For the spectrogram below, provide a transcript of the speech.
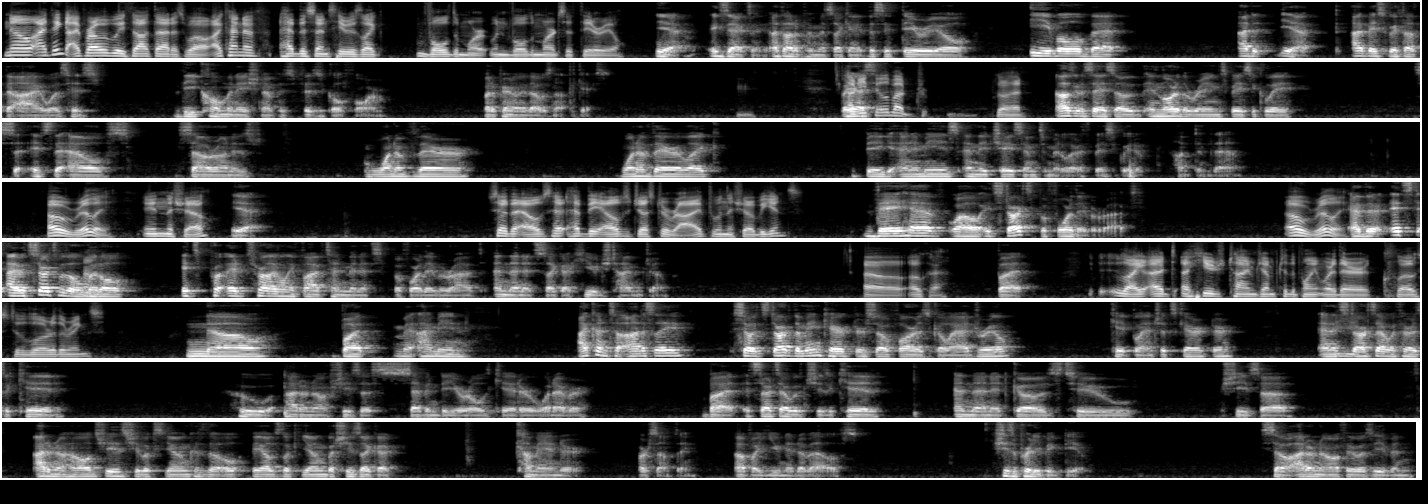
No, I think I probably thought that as well. I kind of had the sense he was like Voldemort when Voldemort's ethereal. Yeah, exactly. I thought of him as like a, this ethereal evil that I did. Yeah, I basically thought the eye was his, the culmination of his physical form, but apparently that was not the case. Hmm. But How do you feel about? Go ahead. I was going to say so in Lord of the Rings, basically, it's the elves. Sauron is one of their one of their like big enemies, and they chase him to Middle Earth basically to hunt him down. Oh, really? In the show? Yeah, So the elves have the elves just arrived when the show begins? they have. Well, it starts before they've arrived. Oh, really? And It's it starts with a little. It's it's probably only five ten minutes before they've arrived, and then it's like a huge time jump. Oh, okay. But Like a, a huge time jump to the point where they're close to the Lord of the Rings. No, but I mean, I couldn't tell honestly. So it start the main character so far is Galadriel, Cate Blanchett's character, and it Mhm. starts out with her as a kid. Who I don't know if she's a seventy-year-old kid or whatever, but it starts out with she's a kid, and then it goes to she's a I don't know how old she is. She looks young because the, the elves look young, but she's like a commander or something of a unit of elves. She's a pretty big deal. So I don't know if it was even,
